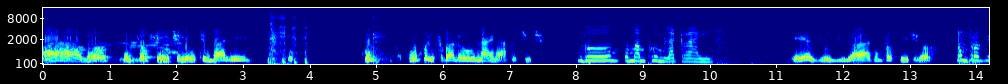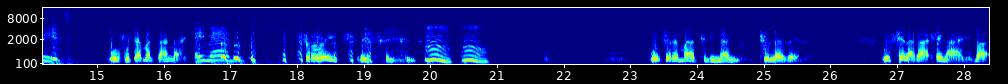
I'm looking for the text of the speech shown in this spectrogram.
ha ah, ah, lo ngumprofethi lo uthi ngubani ngumfundisi balo unaye ngapha isithuthi ngumamphumla krayi eyoyo hayi ngumprofethi lo umprofethi uvutha amadangaye amen straight straight straight mm mm ujeremiah 29 to 11 wesitshela kahle ngaye ba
